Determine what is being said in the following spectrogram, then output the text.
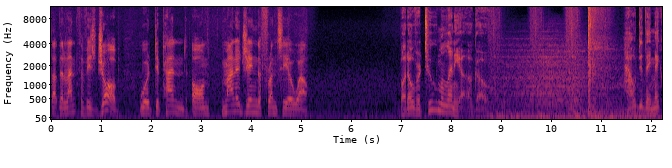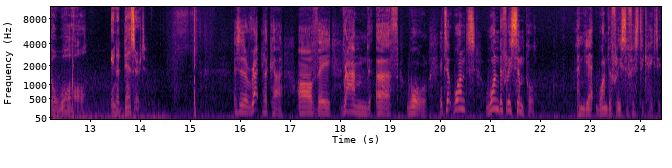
that the length of his job would depend on managing the frontier well. But over two millennia ago, how did they make a wall in a desert? This is a replica of the rammed earth wall. It's at once wonderfully simple and yet wonderfully sophisticated.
